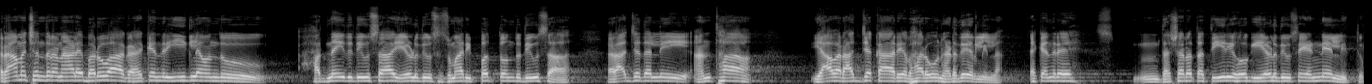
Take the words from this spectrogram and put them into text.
ರಾಮಚಂದ್ರ ನಾಳೆ ಬರುವಾಗ, ಯಾಕೆಂದರೆ ಈಗಲೇ ಒಂದು ಹದಿನೈದು ದಿವಸ, ಏಳು ದಿವಸ, ಸುಮಾರು ಇಪ್ಪತ್ತೊಂದು ದಿವಸ ರಾಜ್ಯದಲ್ಲಿ ಅಂಥ ಯಾವ ರಾಜ್ಯ ಕಾರ್ಯಭಾರವೂ ನಡೆದೇ ಇರಲಿಲ್ಲ. ಯಾಕೆಂದರೆ ದಶರಥ ತೀರಿ ಹೋಗಿ ಏಳು ದಿವಸ ಎಣ್ಣೆಯಲ್ಲಿತ್ತು.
